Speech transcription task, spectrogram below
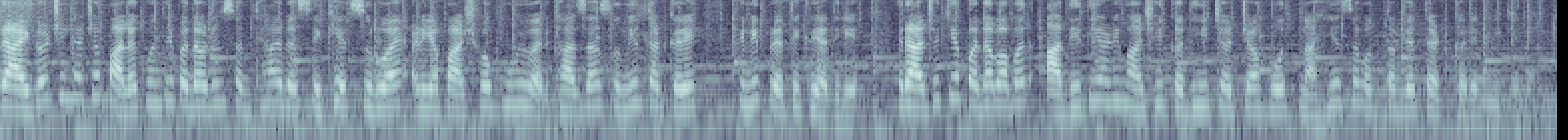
रायगड जिल्ह्याच्या पालकमंत्री पदावरून सध्या रस्सीखेच सुरू आहे आणि या पार्श्वभूमीवर खासदार सुनील तटकरे यांनी प्रतिक्रिया दिली आहे. राजकीय पदाबाबत आदिती आणि माझी कधीही चर्चा होत नाही असं वक्तव्य तटकरे यांनी केलं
